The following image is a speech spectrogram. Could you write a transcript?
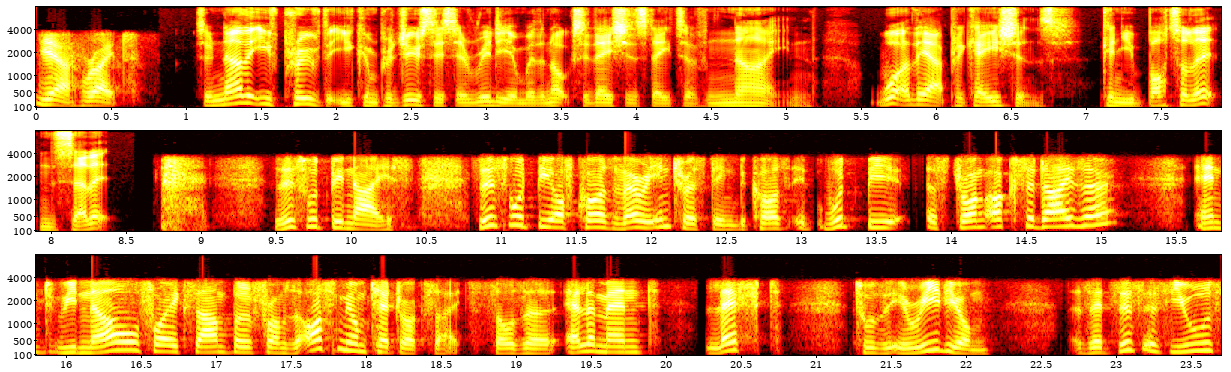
Yeah, right. So now that you've proved that you can produce this iridium with an oxidation state of 9, what are the applications? Can you bottle it and sell it? this would be nice. This would be, of course, very interesting because it would be a strong oxidizer. And we know, for example, from the osmium tetroxides, so the element left to the iridium, that this is used,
